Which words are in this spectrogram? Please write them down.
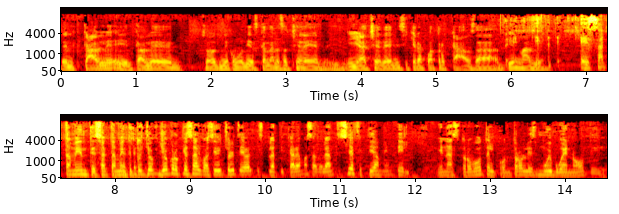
el cable y el cable solo tiene como 10 canales HD y, y HD ni siquiera 4K, o sea, bien mal. ¿no? Exactamente, exactamente. Entonces yo, yo creo que es algo así. De hecho, ahorita ya les platicaré más adelante. Sí, efectivamente, el- en Astrobot el control es muy bueno. de-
